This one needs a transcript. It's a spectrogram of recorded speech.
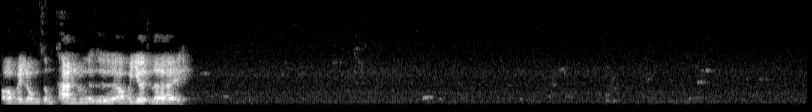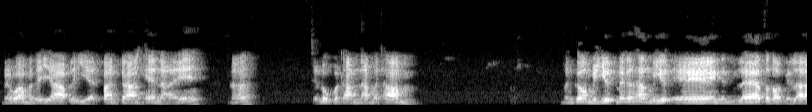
พอไปหลงสำคัญมันก็คือเอาไปยึดเลย ไม่ว่ามันจะหยาบละเอียดปานกลางแค่ไหนนะจะรูปธรรมนามธรรม มันก็ไม่ยึดแม้กระทั่งไม่ยึดเองกันอยู่แล้วตลอดเวลา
